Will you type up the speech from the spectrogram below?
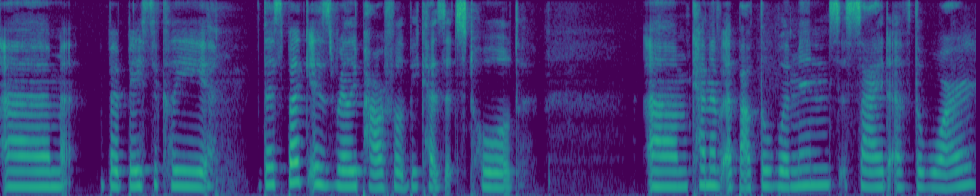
Um, but basically, this book is really powerful because it's told um, kind of about the women's side of the war.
